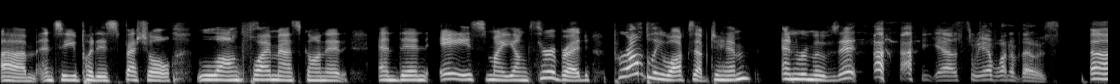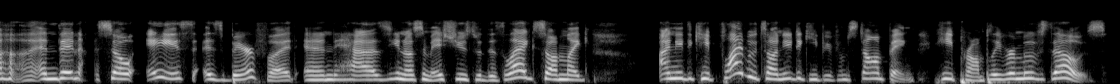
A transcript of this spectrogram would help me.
Um, and so you put his special long fly mask on it. And then Ace, my young thoroughbred, promptly walks up to him and removes it. yes, we have one of those. Uh, and then so Ace is barefoot and has, you know, some issues with his legs. So I'm like, I need to keep fly boots on you to keep you from stomping. He promptly removes those.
